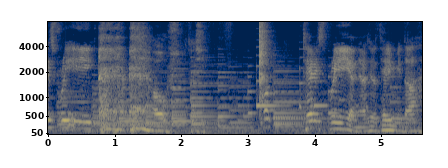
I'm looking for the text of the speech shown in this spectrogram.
테리스 프리 어우 다시. 컷 테리스 프리 안녕하세요. 테리입니다.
